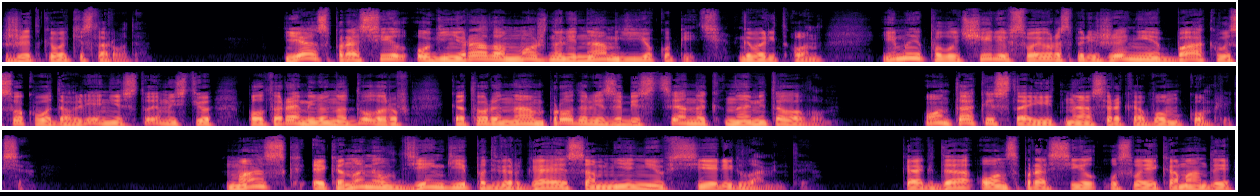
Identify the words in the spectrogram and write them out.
жидкого кислорода. «Я спросил у генерала, можно ли нам ее купить», — говорит он, и мы получили в свое распоряжение бак высокого давления стоимостью полтора миллиона долларов, который нам продали за бесценок на металлолом. Он так и стоит на сороковом комплексе. Маск экономил деньги, подвергая сомнению все регламенты. Когда он спросил у своей команды,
